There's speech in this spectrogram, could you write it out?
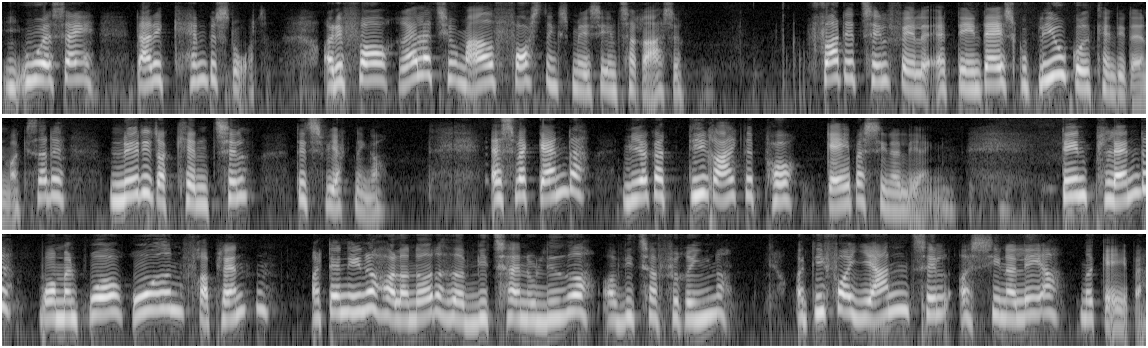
i USA, der er det kæmpestort. Og det får relativt meget forskningsmæssig interesse. For det tilfælde, at det en dag skulle blive godkendt i Danmark, så er det nyttigt at kende til dets virkninger. Ashwagandha virker direkte på GABA-signaleringen. Det er en plante, hvor man bruger roden fra planten, og den indeholder noget, der hedder vitanolider og vitaferiner. Og de får hjernen til at signalere med GABA.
